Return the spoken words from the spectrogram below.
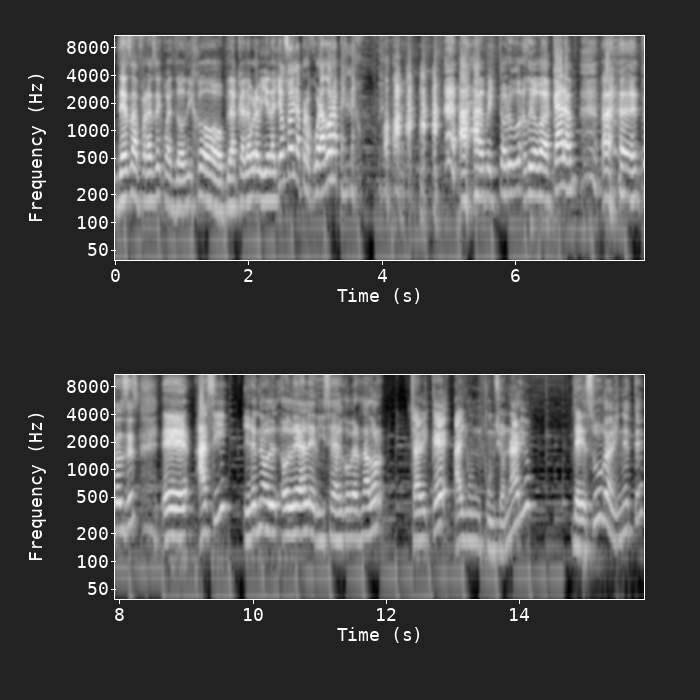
de esa frase cuando dijo la Calabra Villeda, yo soy la procuradora, pendejo. a Víctor Hugo, a Karam. Ah, Entonces, eh, así, Irene Ol- Olea le dice al gobernador, ¿sabe qué? Hay un funcionario de su gabinete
